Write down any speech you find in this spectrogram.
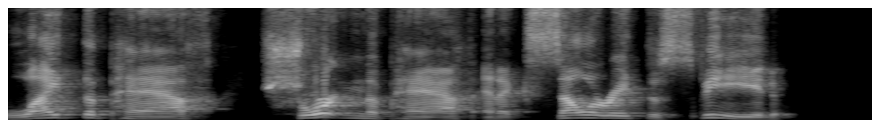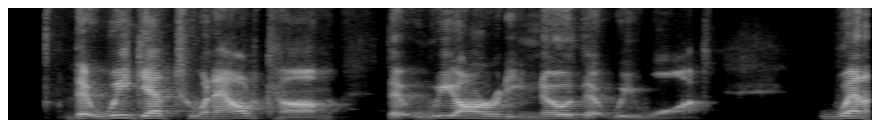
light the path, shorten the path, and accelerate the speed that we get to an outcome that we already know that we want when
